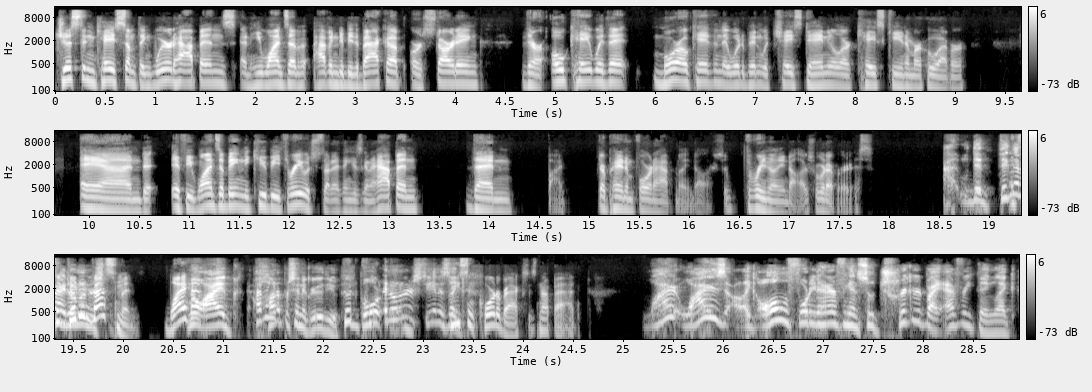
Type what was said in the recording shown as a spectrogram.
just in case something weird happens and he winds up having to be the backup or starting. They're okay with it, more okay than they would have been with Chase Daniel or Case Keenum or whoever. And if he winds up being the QB three, which is what I think is going to happen, then fine. They're paying him four and a half million dollars or three million dollars or whatever it is. I, the thing It's that a I good don't understand. investment. Why No, have I 100% agree with you. good But what I don't understand is like decent quarterbacks? It's not bad. why why is like all the 49er fans so triggered by everything? Like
